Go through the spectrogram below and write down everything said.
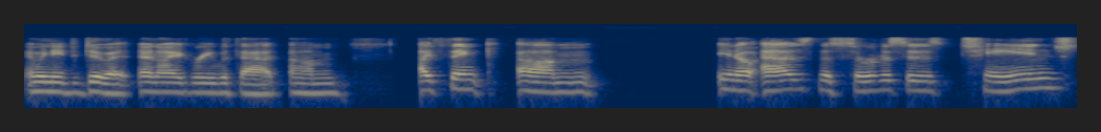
and we need to do it, and I agree with that. Um, I think um, you know as the services change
